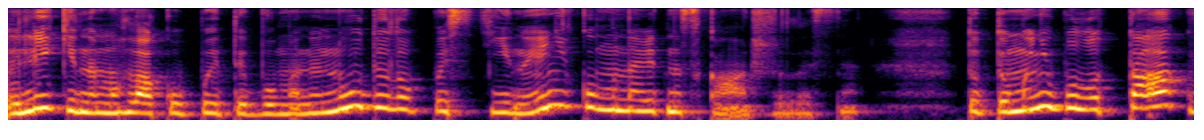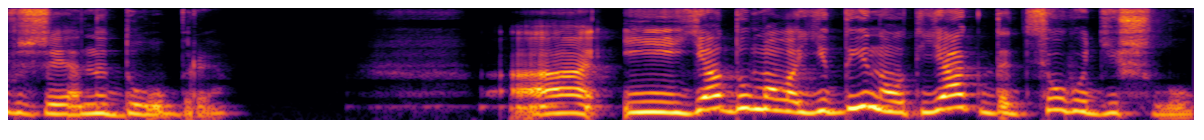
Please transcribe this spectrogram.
Ліки не могла купити, бо мене нудило постійно, я нікому навіть не скаржилася. Тобто мені було так вже недобре. І я думала єдине, от як до цього дійшло.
